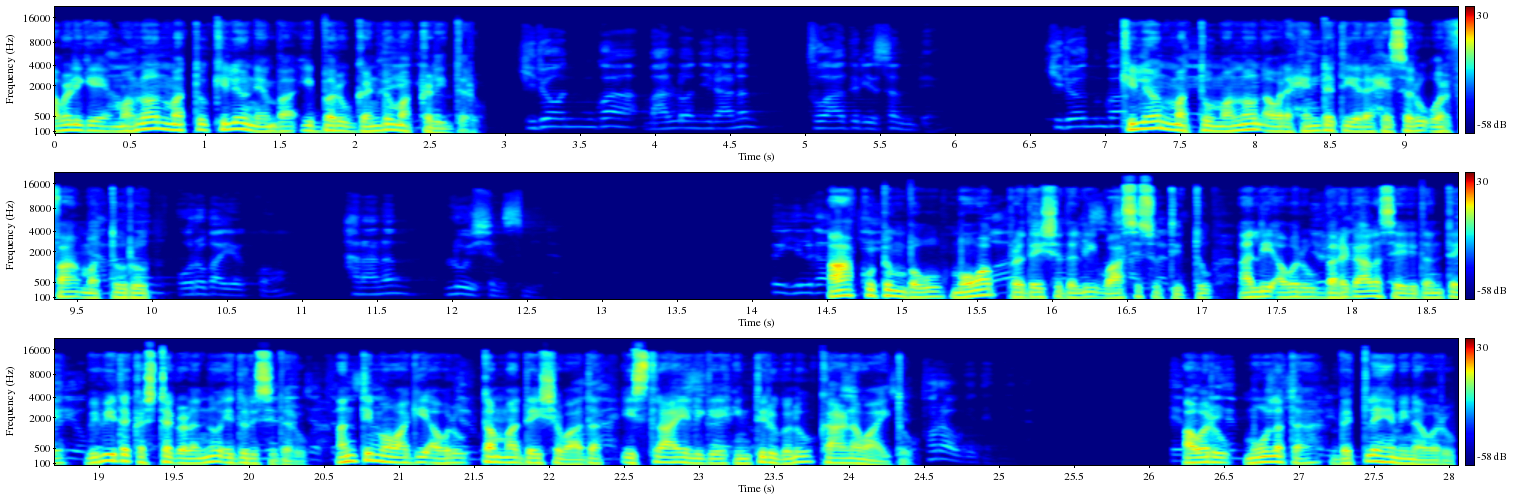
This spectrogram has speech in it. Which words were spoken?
ಅವಳಿಗೆ ಮಲೋನ್ ಮತ್ತು ಕಿಲಿಯೋನ್ ಎಂಬ ಇಬ್ಬರು ಗಂಡು ಮಕ್ಕಳಿದ್ದರು. ಕಿಲಿಯೋನ್ ಮತ್ತು ಮಲ್ಲೋನ್ ಅವರ ಹೆಂಡತಿಯರ ಹೆಸರು ಒರ್ಫಾ ಮತ್ತು ರೂತ್. ಆ ಕುಟುಂಬವು ಮೋವಾಬ್ ಪ್ರದೇಶದಲ್ಲಿ ವಾಸಿಸುತ್ತಿತ್ತು. ಅಲ್ಲಿ ಅವರು ಬರಗಾಲ ಸೇರಿದಂತೆ ವಿವಿಧ ಕಷ್ಟಗಳನ್ನು ಎದುರಿಸಿದರು. ಅಂತಿಮವಾಗಿ ಅವರು ತಮ್ಮ ದೇಶವಾದ ಇಸ್ರಾಯೇಲಿಗೆ ಹಿಂತಿರುಗಲು ಕಾರಣವಾಯಿತು. ಅವರು ಮೂಲತಃ ಬೆತ್ಲೆಹೆಮಿನವರು.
